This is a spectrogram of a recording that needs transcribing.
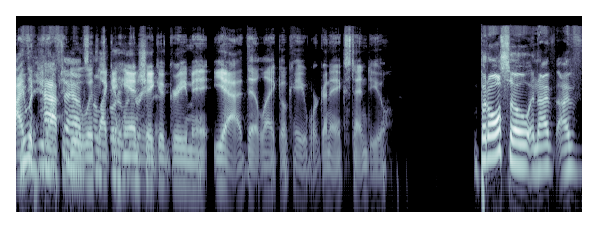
I You think would you'd have have to to do it with like a handshake agreement. Yeah, that like, okay, we're gonna extend you. but also, and I've I've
